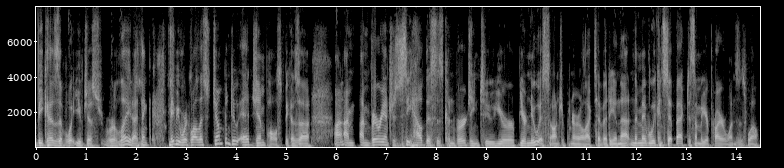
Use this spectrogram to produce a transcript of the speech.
because of what you've just relayed, I think maybe worthwhile. Let's jump into Edge Impulse because uh, I, am mm-hmm. I'm, I'm very interested to see how this is converging to your your newest entrepreneurial activity and that, and then maybe we can step back to some of your prior ones as well.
